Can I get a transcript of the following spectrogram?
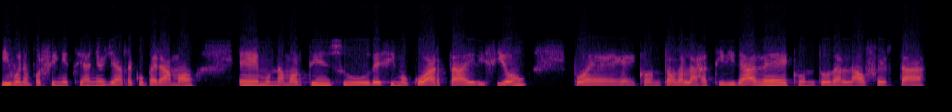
y bueno, por fin este año ya recuperamos eh, Mundo Amortis en su decimocuarta edición pues con todas las actividades, con todas las ofertas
